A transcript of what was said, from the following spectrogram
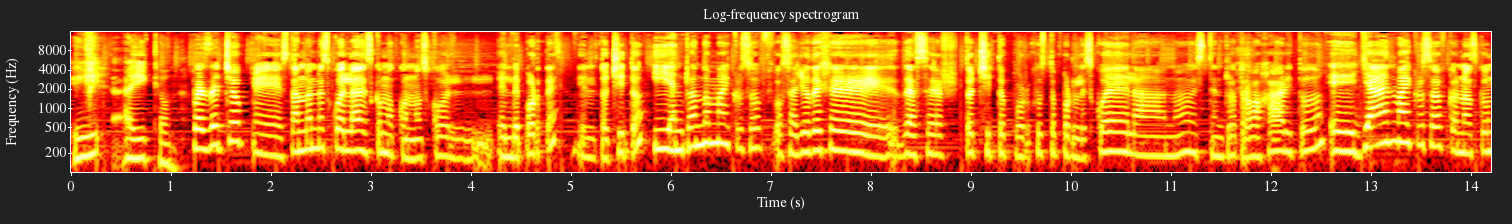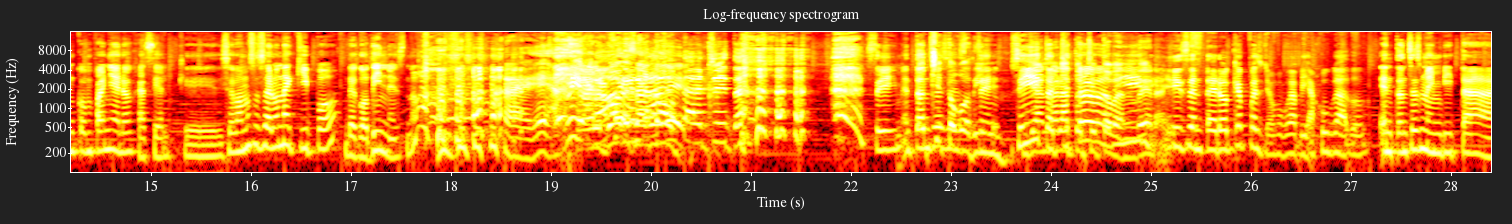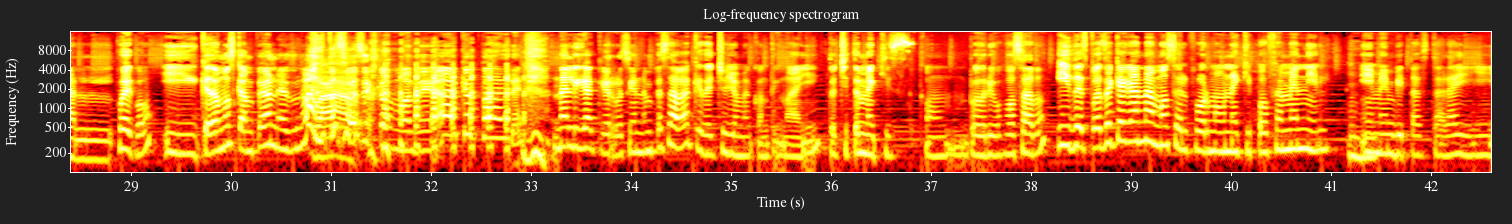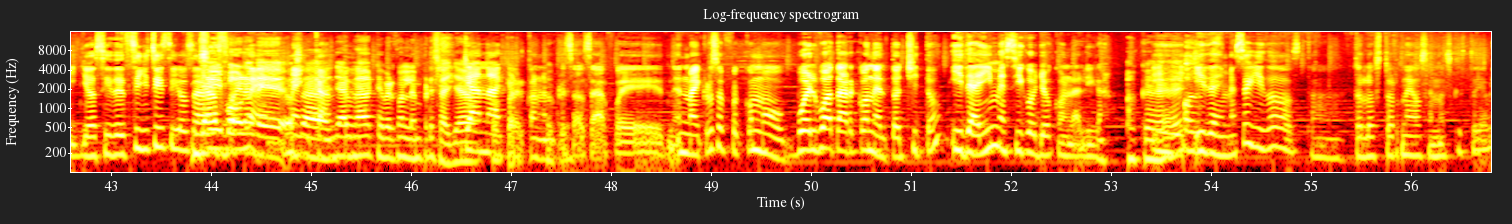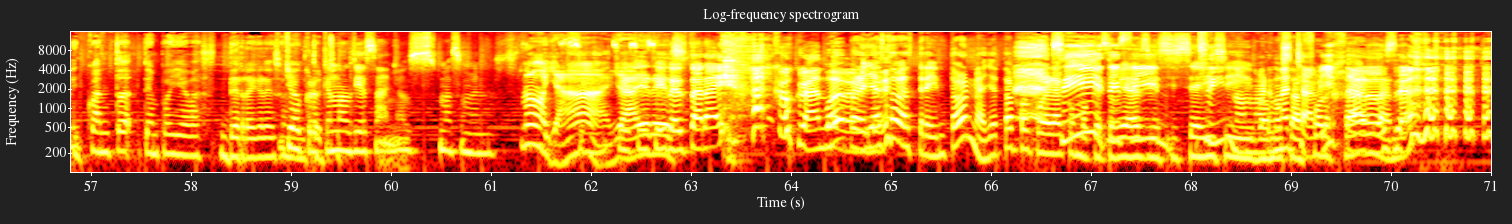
¿Y ahí qué onda? Pues de hecho, eh, estando en la escuela es como conozco el, el deporte, el tochito. Y entrando a Microsoft, o sea, yo dejé de hacer tochito por justo por la escuela, ¿no? Este, entró a trabajar y todo. Eh, ya en Microsoft conozco un compañero, Jaciel, que dice, vamos a hacer un equipo de godines, ¿no? arriba el gordo. Sí, entonces. Tochito Godín. Sí, Ya no era Tochito Godín. Bandera. Y se enteró que pues yo había jugado. Entonces me invita al juego y quedamos campeones, ¿no? Entonces fue así como de, ah, qué padre. Una liga que recién empezaba, que de hecho yo me continué ahí. Tochito MX con Rodrigo Fosado. Y después de que ganamos, él forma un equipo femenil y me invita a estar ahí. Y yo así de, sí, sí, sí. O sea, ya fue- fuera me- de, o me sea, encantó. ya nada que ver con la empresa, ya. Ya nada que ver con la empresa. O sea, fue en Microsoft fue como vuelvo a dar con el tochito y de ahí me sigo yo con la liga. Ok. Y, y de ahí me he seguido hasta todos los torneos en los que estoy ¿Y ahorita. cuánto tiempo llevas de regreso? en Yo el creo que unos 10 años más o menos. No, ya, Sí, ya sí, sí, eres. de estar ahí jugando. Bueno, pero ya ¿eh? estabas treintona, ya tampoco era Sí, como que sí, tuvieras sí. 16 Sí, y no, no, era vamos una a chavita, forjarla, o sea.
